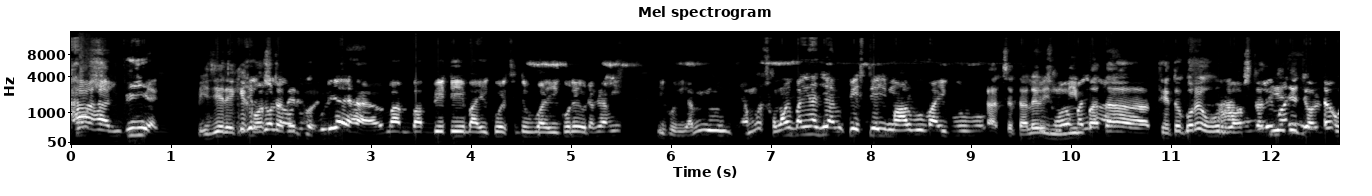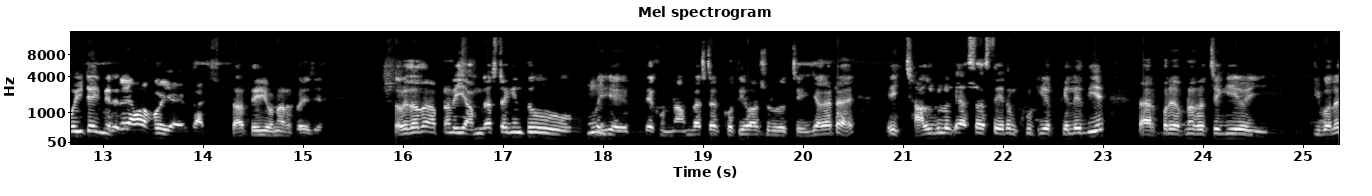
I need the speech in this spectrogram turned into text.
হ্যাঁ হ্যাঁ ভিজিয়ে রাখি। ভিজিয়ে রেখে কষ্টটা বের করে। গুলিয়ে হ্যাঁ বা- বেটে বা ই করে ছিটে বা ই করে ওটাকে আমি ই করি। আমি এমন সময় পাই না যে আমি পেস্টেজ মারবো বা ই করব। আচ্ছা তাহলে ওই নিম পাতা থেতো করে ওর হ্যাঁ, রসটা দিয়ে যে জলটা ওইটাই মেরে দেয়। আমার হয়ে যায় গাছ তাতেই ওনার হয়ে যায়। তবে দাদা আপনার এই আম গাছটা কিন্তু ওই যে দেখুন আম গাছটার ক্ষতি হওয়া শুরু হচ্ছে। এই জায়গাটায় এই ছালগুলোকে আস্তে আস্তে এরকম খুঁটিয়ে ফেলে দিয়ে তারপরে আপনার হচ্ছে গিয়ে ওই কি বলে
